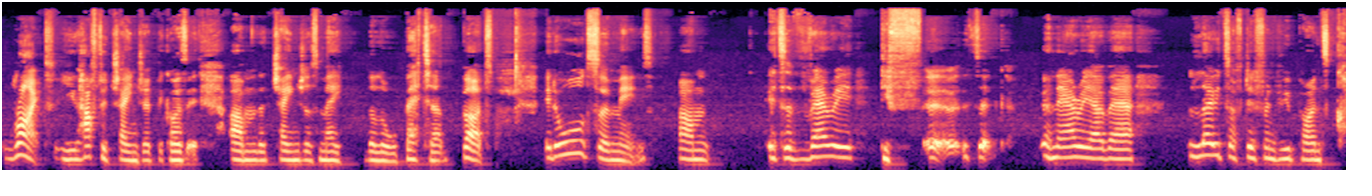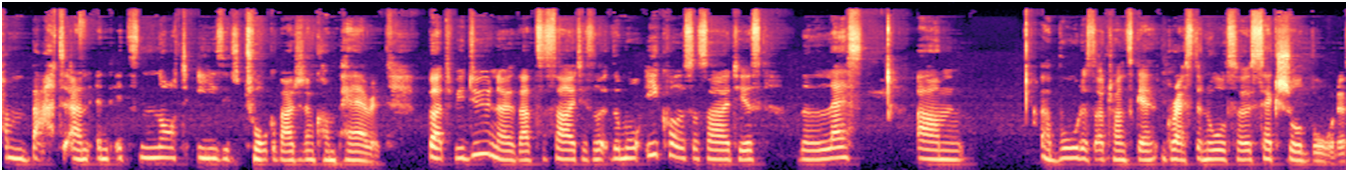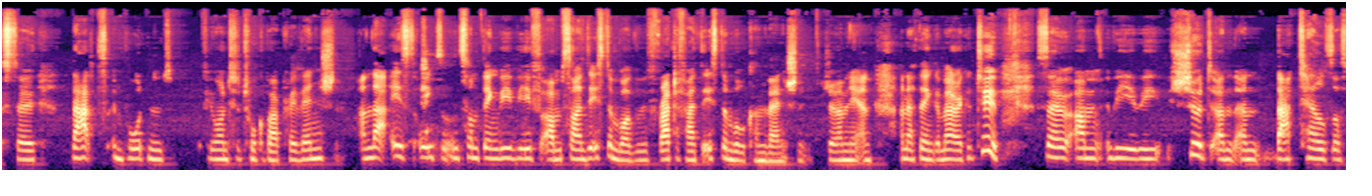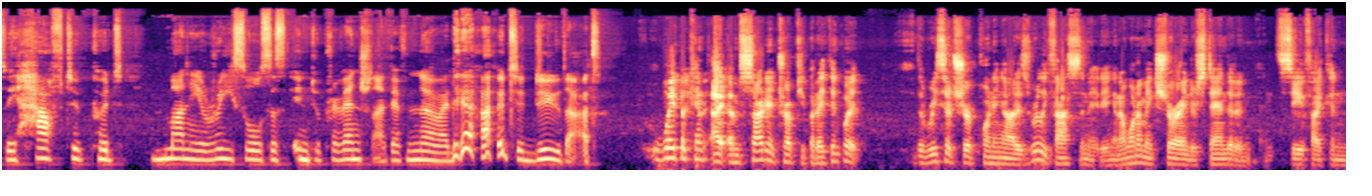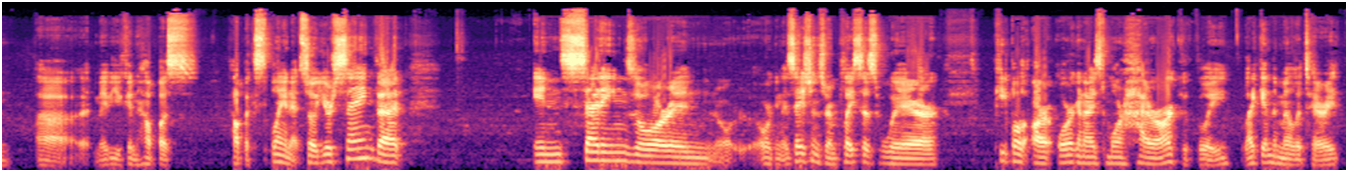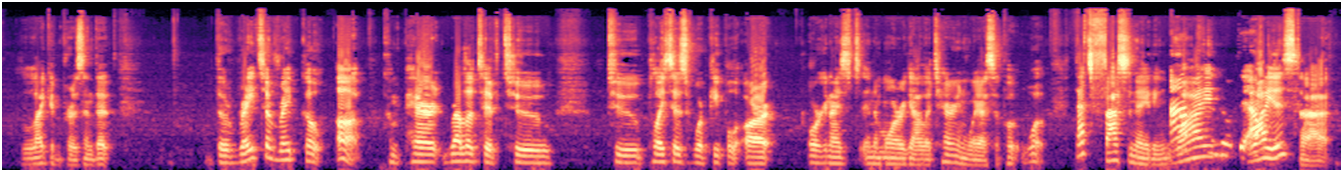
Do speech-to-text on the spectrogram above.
right. You have to change it because it, um, the changes make the law better. But it also means um, it's a very def- uh, it's a, an area where loads of different viewpoints combat and, and it's not easy to talk about it and compare it. But we do know that societies, the more equal a society is, the less um, borders are transgressed and also sexual borders. So that's important if you want to talk about prevention. And that is also something we, have um, signed the Istanbul, we've ratified the Istanbul Convention, Germany and, and I think America too. So um, we, we should, and, and that tells us we have to put money, resources into prevention. I have no idea how to do that. Wait, but can I, I'm sorry to interrupt you, but I think what the research you're pointing out is really fascinating, and I want to make sure I understand it and, and see if I can uh, maybe you can help us help explain it. So you're saying that in settings or in organizations or in places where people are organized more hierarchically, like in the military, like in prison, that the rates of rape go up compared relative to to places where people are organized in a more egalitarian way, I suppose. What that's fascinating. Why? Why is that?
